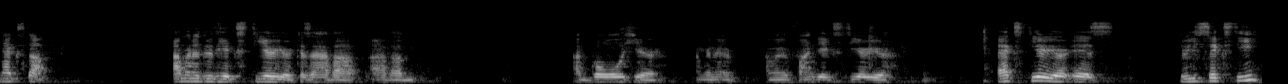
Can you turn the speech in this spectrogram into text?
Next up, I'm going to do the exterior because I have a I have a a goal here. I'm going to I'm going to find the exterior. Exterior is 360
